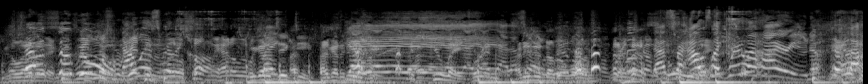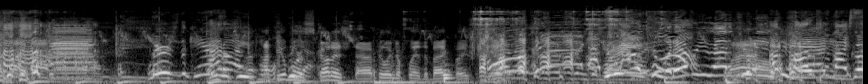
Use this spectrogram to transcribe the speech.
sick. That was so We cool. That was really little something. cool. We had a little. We gotta Like- dig deep. We gotta dig Yeah, deep. yeah, yeah, yeah, yeah, It's too late. yeah, We're yeah, in- I need right. another one. That's right. I was like, where do I hire you? No. Where's the camera people? I feel more Yeah. Scottish now. I feel like I'm playing the bagpipes. To whatever you gotta Wow. tune into, Hard for man, go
